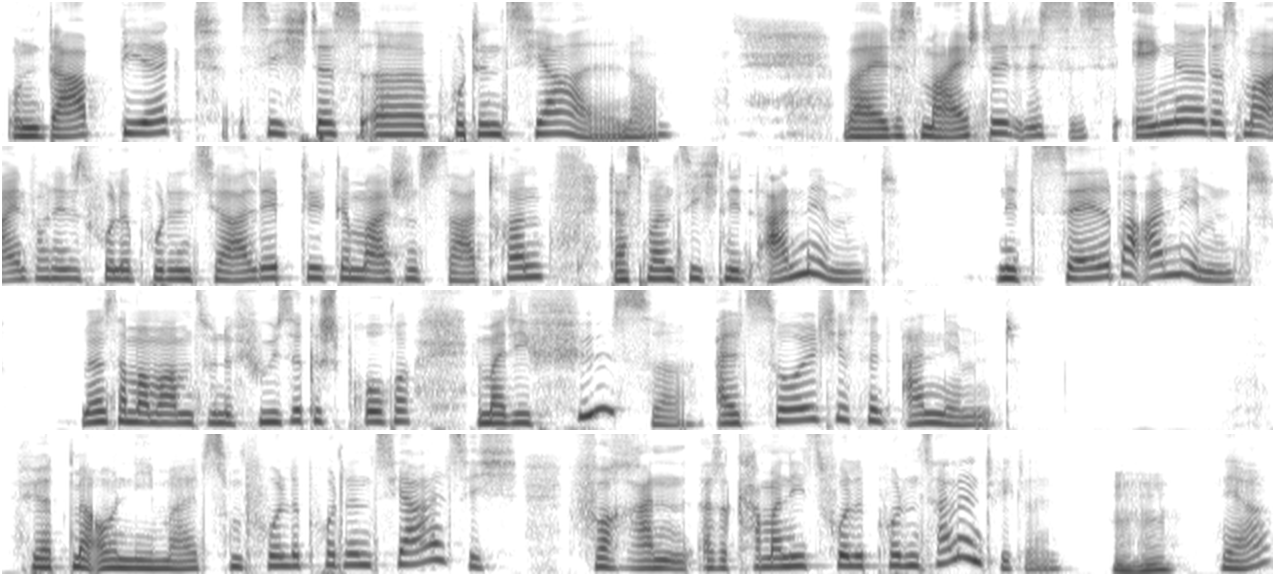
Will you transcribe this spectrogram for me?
Und da birgt sich das äh, Potenzial. Ne? Weil das meiste, das ist enge, dass man einfach nicht das volle Potenzial lebt, liegt ja meistens daran, dass man sich nicht annimmt, nicht selber annimmt. Ne, das haben wir mal um so eine Füße gesprochen. Wenn man die Füße als solches nicht annimmt, wird man auch niemals zum volle Potenzial sich voran, also kann man nicht das volle Potenzial entwickeln. Mhm. Ja?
